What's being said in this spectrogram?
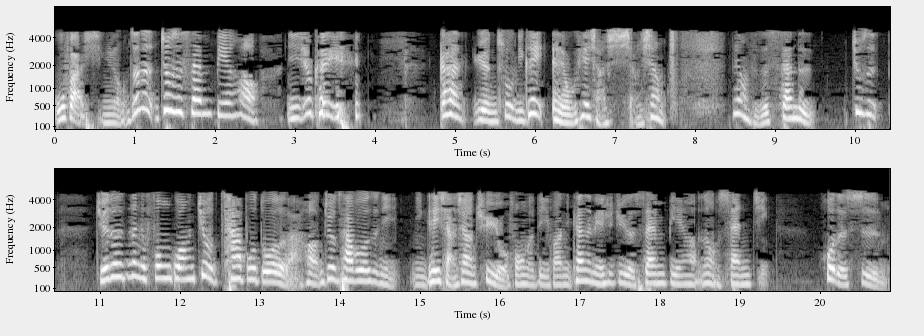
无法形容，真的就是山边哈，你就可以 看远处，你可以，哎，我可以想想象那样子的山的，就是觉得那个风光就差不多了啦，哈，就差不多是你你可以想象去有风的地方，你看那连续剧的山边啊，那种山景。或者是，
